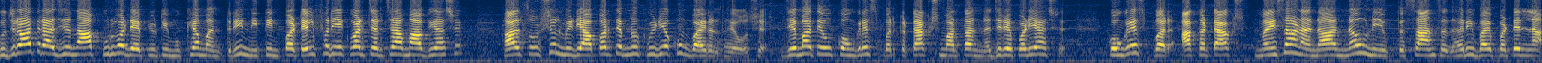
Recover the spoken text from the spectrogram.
ગુજરાત રાજ્યના પૂર્વ ડેપ્યુટી મુખ્યમંત્રી નીતિન પટેલ ફરી એકવાર ચર્ચામાં આવ્યા છે. હાલ સોશિયલ મીડિયા પર તેમનો એક વીડિયો ખૂબ વાયરલ થયો છે, જેમાં તેઓ કોંગ્રેસ પર કટાક્ષ મારતા નજરે પડ્યા છે. કોંગ્રેસ પર આ કટાક્ષ મહેસાણાના નવનિયુક્ત સાંસદ હરિભાઈ પટેલના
